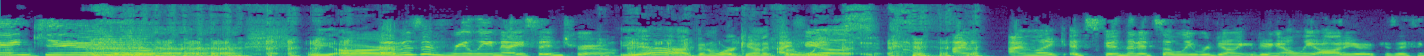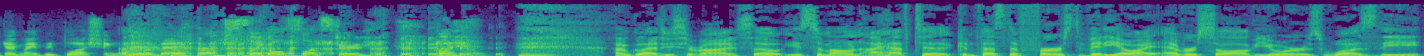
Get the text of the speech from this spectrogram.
thank you. we are. That was a really nice intro. Yeah, I've been working on it for I feel, weeks. I'm, I'm like, it's good that it's only, we're doing, doing only audio because I think I might be blushing a little bit. I'm just like all flustered. But I'm glad you survived. So, Simone, I have to confess, the first video I ever saw of yours was the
